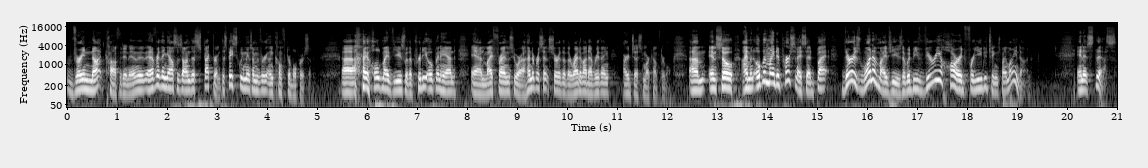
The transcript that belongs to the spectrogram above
very not confident in, and everything else is on this spectrum. This basically means I'm a very uncomfortable person. Uh, I hold my views with a pretty open hand, and my friends who are 100% sure that they're right about everything are just more comfortable. Um, and so I'm an open minded person, I said, but there is one of my views that would be very hard for you to change my mind on. And it's this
